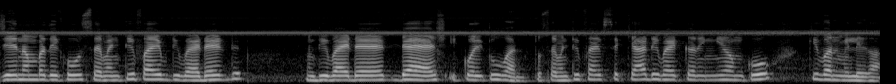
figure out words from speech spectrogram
जे नंबर देखो seventy five divided divided dash equal to one तो सेवेंटी फाइव से क्या डिवाइड करेंगे हमको कि वन मिलेगा?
